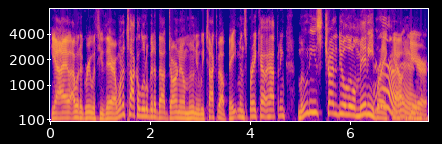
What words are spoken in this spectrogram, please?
Yeah, I, I, would agree with you there. I want to talk a little bit about Darnell Mooney. We talked about Bateman's breakout happening. Mooney's trying to do a little mini breakout yeah. here.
